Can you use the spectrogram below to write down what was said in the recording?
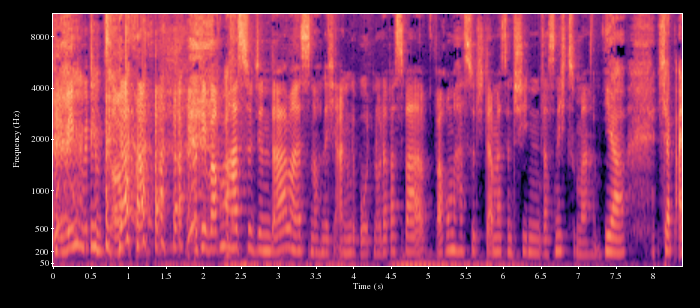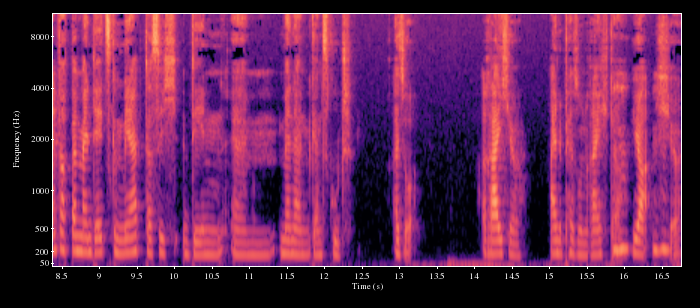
Der Wink mit dem Zaunpfahl. Okay, warum hast du denn damals noch nicht angeboten? Oder was war, warum hast du dich damals entschieden, das nicht zu machen? Ja, ich habe einfach bei meinen Dates gemerkt, dass ich den ähm, Männern ganz gut, also reiche. Eine Person reicht da. Ja, ich, äh,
